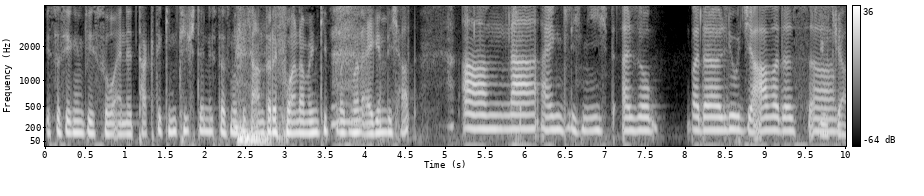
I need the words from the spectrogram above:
Ist das irgendwie so eine Taktik im Tischtennis, dass man sich andere Vornamen gibt, als man eigentlich hat? Ähm, na, so. eigentlich nicht. Also bei der Liu Jia war das äh,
